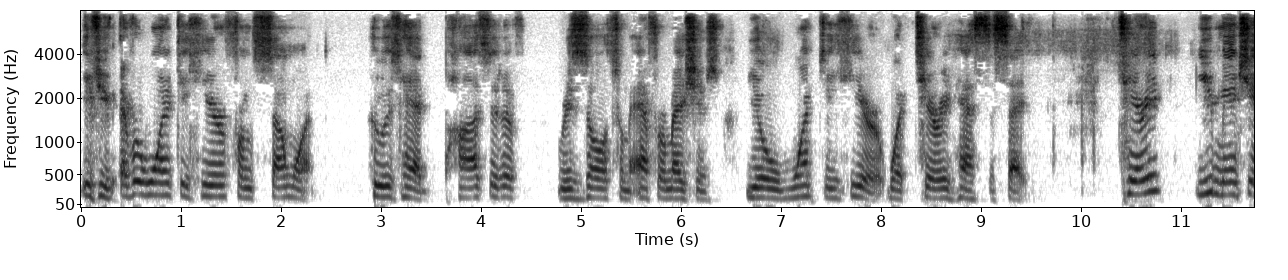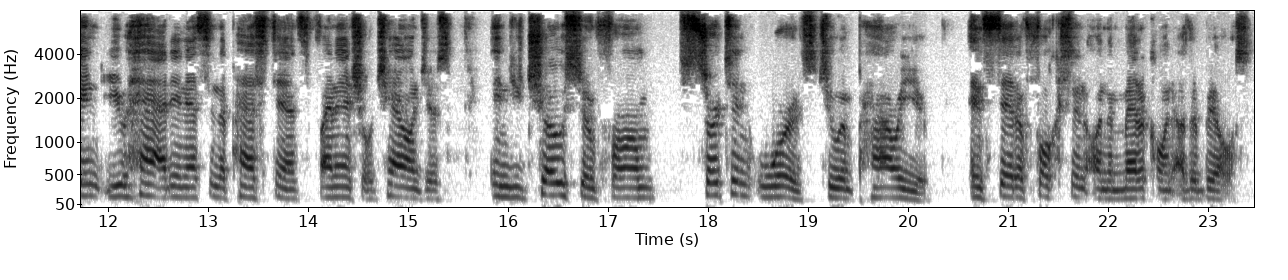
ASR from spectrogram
If you've ever wanted to hear from someone who has had positive results from affirmations, you'll want to hear what Terri has to say. Terri, you mentioned you had, and that's in the past tense, financial challenges, and you chose to affirm certain words to empower you instead of focusing on the medical and other bills.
